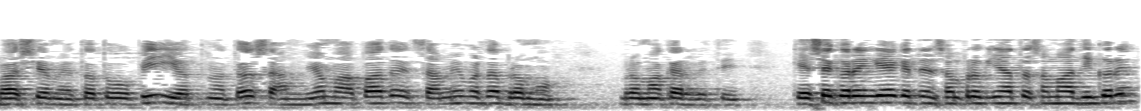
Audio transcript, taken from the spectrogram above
भाष्य में तथोपि यत्नत साम्यम आपाद साम्यम अर्थात ब्रह्म ब्रह्माकार वृत्ति कैसे करेंगे? कहते हैं, संप्रज्ञात समाधि करें।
